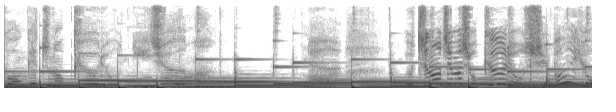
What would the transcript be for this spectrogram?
今月の給料20万ねえうちの事務所給料渋いよ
